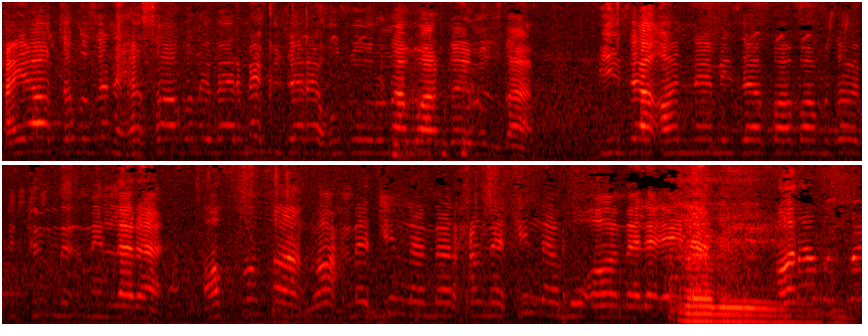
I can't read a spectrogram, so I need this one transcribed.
hayatımızın hesabını vermek üzere huzuruna vardığımızda bize, annemize, babamıza ve bütün müminlere affınla, rahmetinle, merhametinle muamele eyle. Aramızda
